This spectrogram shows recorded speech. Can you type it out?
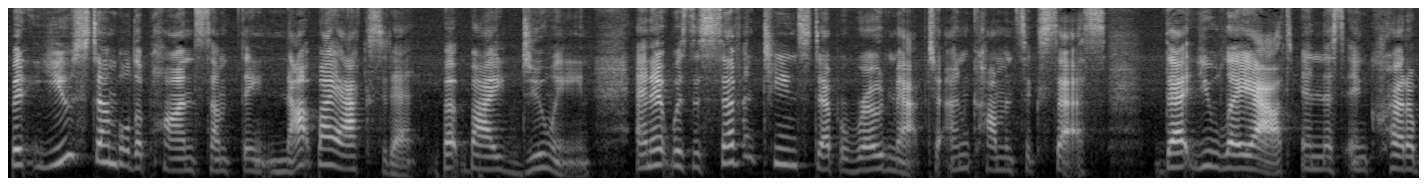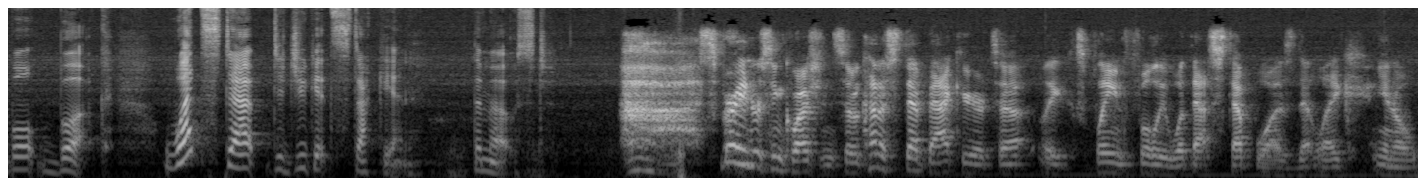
But you stumbled upon something not by accident, but by doing. And it was the 17 step roadmap to uncommon success that you lay out in this incredible book. What step did you get stuck in the most? it's a very interesting question. So to kind of step back here to like explain fully what that step was that like, you know,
